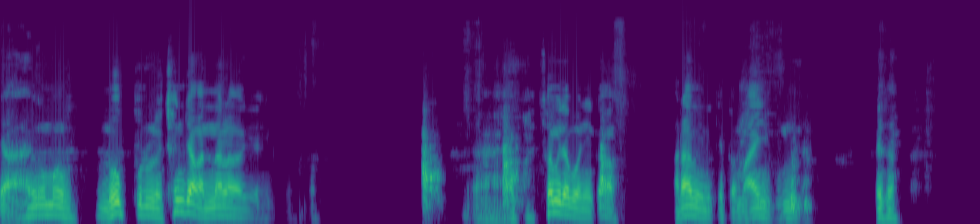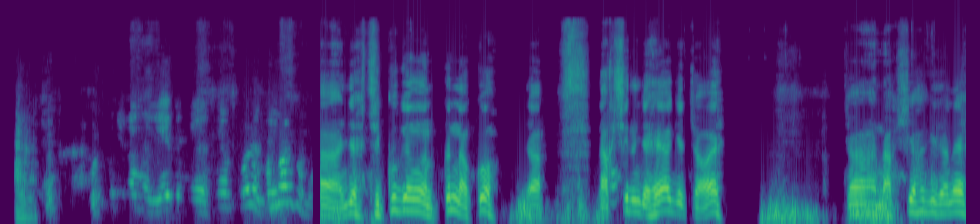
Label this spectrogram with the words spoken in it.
야, 이거 뭐, 로프를 천장 안 날아가게. 야, 섬이다 보니까 바람이 이렇게 또 많이 붑니다. 그래서, 아, 이제 집 구경은 끝났고, 자, 낚시를 이제 해야겠죠. 자, 낚시하기 전에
